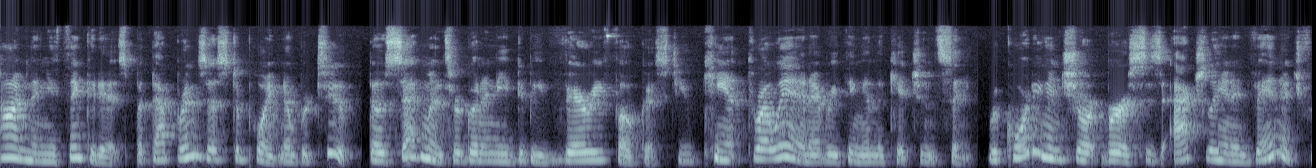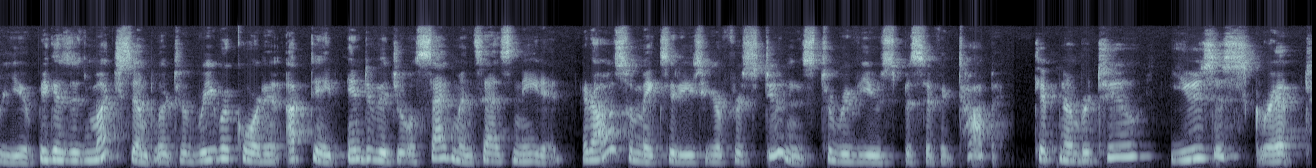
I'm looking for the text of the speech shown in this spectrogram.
time than you think it is, but that brings us to point number two. Those segments are going to need to be very focused. You can't throw in everything in the kitchen sink. Recording in short bursts is actually an advantage for you because it's much simpler to re-record and update individual segments as needed. It also makes it easier for students to review specific topics. Tip number two, use a script.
